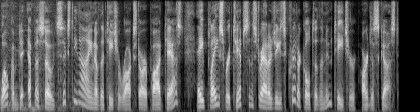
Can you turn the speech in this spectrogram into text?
Welcome to episode 69 of the Teacher Rockstar podcast, a place where tips and strategies critical to the new teacher are discussed.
